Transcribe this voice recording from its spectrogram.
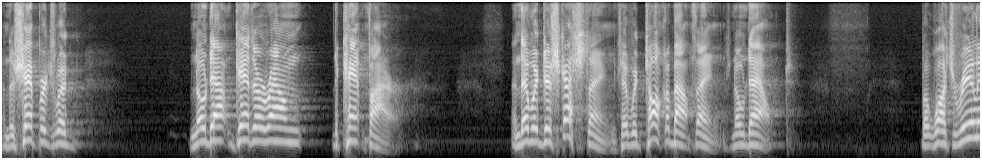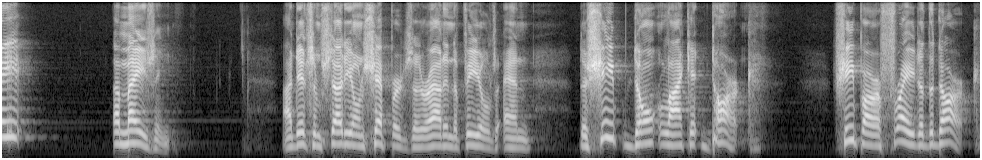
And the shepherds would no doubt gather around the campfire. And they would discuss things. They would talk about things, no doubt. But what's really amazing, I did some study on shepherds that are out in the fields, and the sheep don't like it dark. Sheep are afraid of the dark.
